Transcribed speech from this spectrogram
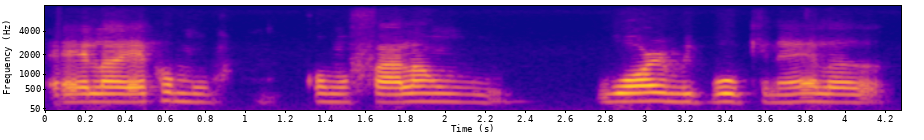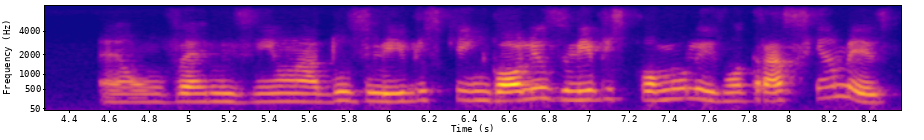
Ela é como, como fala um worm book, né? Ela é um vermezinho lá dos livros que engole os livros como o livro, uma tracinha mesmo.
